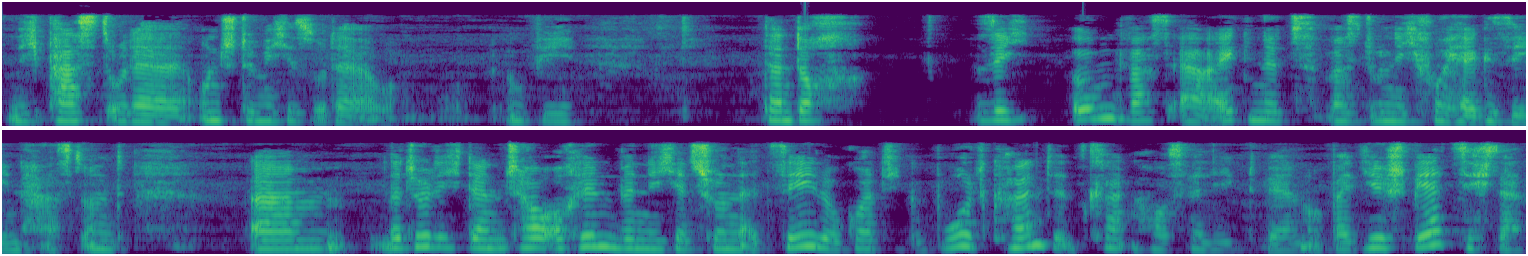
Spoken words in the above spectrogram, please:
nicht passt oder unstimmig ist oder irgendwie dann doch sich irgendwas ereignet, was du nicht vorhergesehen hast. Und ähm, natürlich dann schau auch hin, wenn ich jetzt schon erzähle, oh Gott, die Geburt könnte ins Krankenhaus verlegt werden und bei dir sperrt sich dann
